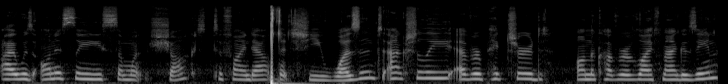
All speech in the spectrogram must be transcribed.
I was honestly somewhat shocked to find out that she wasn't actually ever pictured on the cover of Life magazine.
